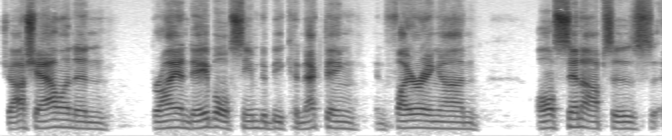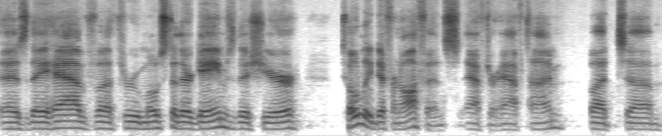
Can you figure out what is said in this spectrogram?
Josh Allen and Brian Daboll seem to be connecting and firing on all synopses as they have uh, through most of their games this year. Totally different offense after halftime. But um,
